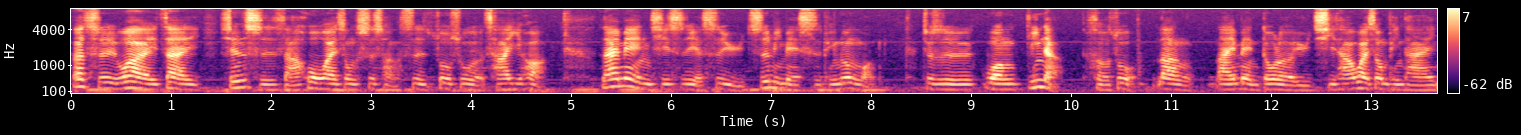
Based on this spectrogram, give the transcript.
那此外，在鲜食杂货外送市场是做出了差异化。LINE Man 其实也是与知名美食评论网，就是 Wangdina 合作，让 LINE Man 多了与其他外送平台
